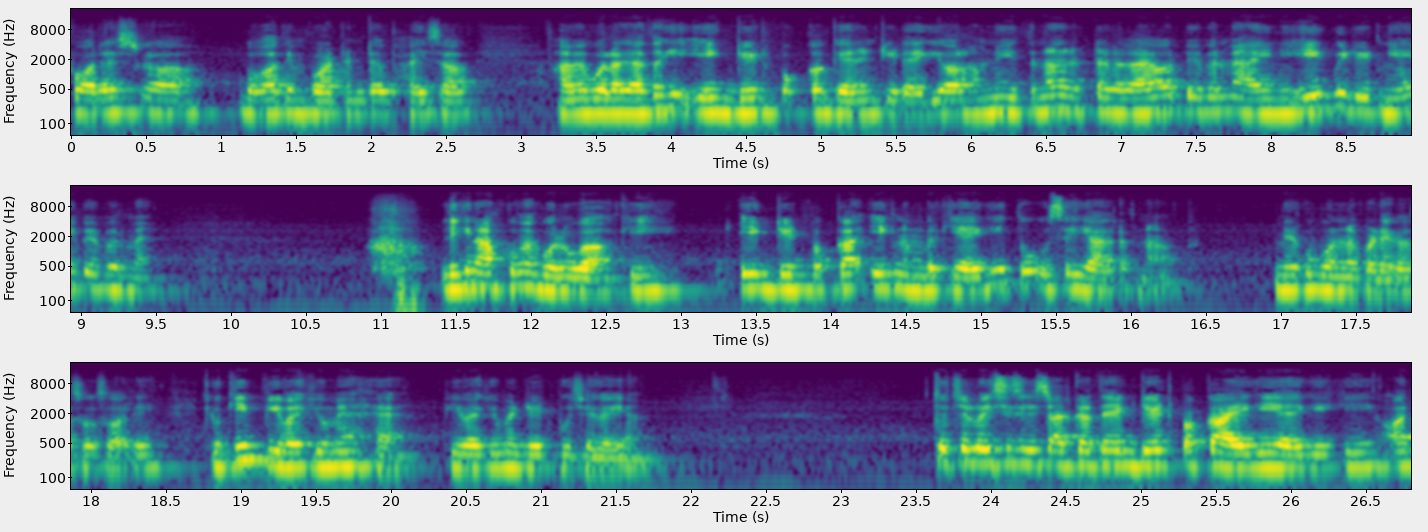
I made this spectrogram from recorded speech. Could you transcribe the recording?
फॉरेस्ट का, बहुत इंपॉर्टेंट है भाई साहब। हमें बोला गया था कि एक डेट पक्का गारंटीड आएगी और हमने इतना रट्टा लगाया और पेपर में आई नहीं, एक भी डेट नहीं आई पेपर में। लेकिन आपको मैं बोलूँगा कि एक डेट पक्का एक नंबर की आएगी तो उसे याद रखना आप। मेरे को बोलना पड़ेगा सो सॉरी क्योंकि पी वाई क्यू में है पी वाई क्यू में डेट पूछे गई है। तो चलो इसी से स्टार्ट करते हैं, एक डेट पक्का आएगी आएगी कि, और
